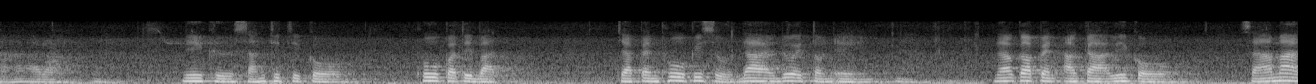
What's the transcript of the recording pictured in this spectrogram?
หาอะไร นี่คือสันทิติโก ผู้ปฏิบัติ จะเป็นผู้พิสูจน์ได้ด้วยตนเอง แล้วก็เป็นอากาลิโกสามารถ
